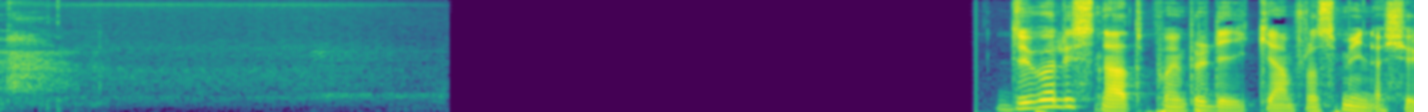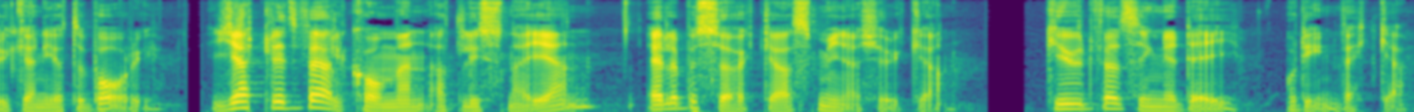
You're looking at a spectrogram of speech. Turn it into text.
Du har lyssnat på en predikan från Smyrnakyrkan i Göteborg. Hjärtligt välkommen att lyssna igen eller besöka Smyrnakyrkan. Gud välsigne dig och din vecka.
